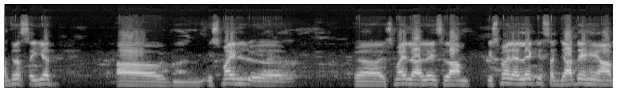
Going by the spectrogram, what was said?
حضرت سید اسماعیل اسماعیل علیہ السلام، اسماعیل علیہ کے سجادے ہیں آپ،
